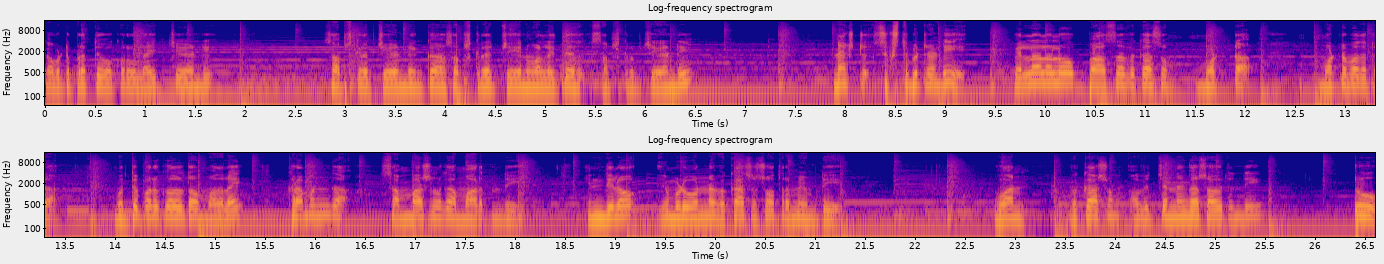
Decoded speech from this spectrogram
కాబట్టి ప్రతి ఒక్కరూ లైక్ చేయండి. సబ్స్క్రైబ్ చేయండి. ఇంకా సబ్స్క్రైబ్ చేయని వాళ్ళైతే సబ్స్క్రైబ్ చేయండి. నెక్స్ట్ సిక్స్త్ బిట్ అండి. పిల్లలలో భాషా వికాసం మొట్ట మొట్టమొదట ముద్దు పలుకులతో మొదలై క్రమంగా సంభాషణలుగా మారుతుంది. ఇందులో ఇముడు ఉన్న వికాస సూత్రం ఏమిటి? వన్ వికాసం అవిచ్ఛిన్నంగా సాగుతుంది. టూ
